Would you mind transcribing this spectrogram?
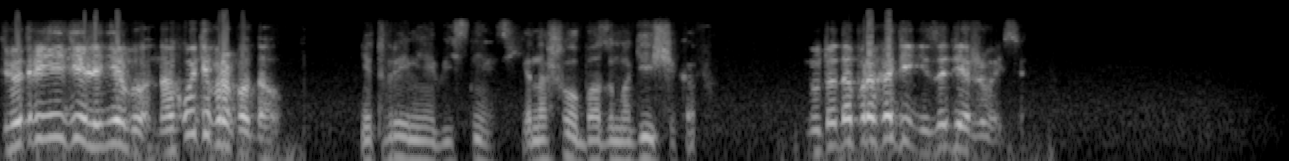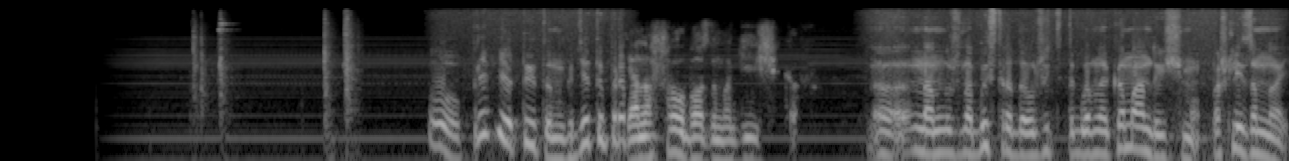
Тебя три недели не было, на охоте пропадал? Нет времени объяснять. Я нашел базу могильщиков. Ну тогда проходи, не задерживайся. О, привет, Итан, где ты пропал? Я нашел базу могильщиков. Э, нам нужно быстро доложить это главнокомандующему. Пошли за мной.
